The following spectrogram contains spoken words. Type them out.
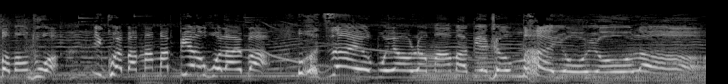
棒棒兔，你快把妈妈变回来吧！我再也不要让妈妈变成慢悠悠了。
